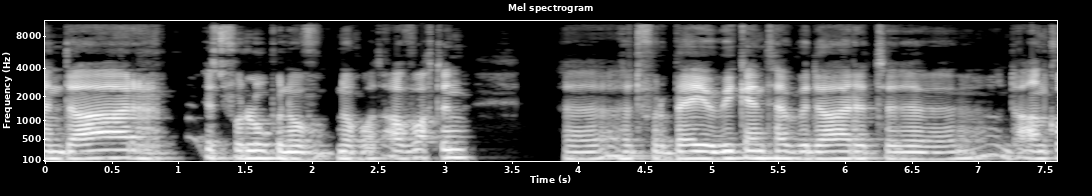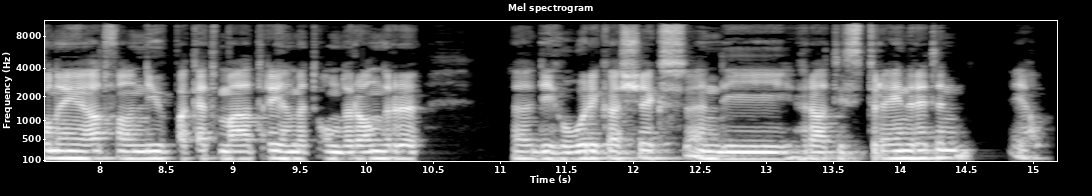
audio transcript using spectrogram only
en daar is voorlopig nog, nog wat afwachten. Uh, het voorbije weekend hebben we daar het, uh, de aankondiging gehad van een nieuw pakket maatregelen met onder andere uh, die horeca-checks en die gratis treinritten. Ja,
